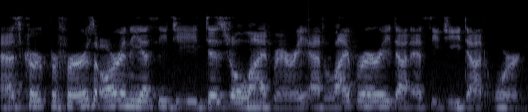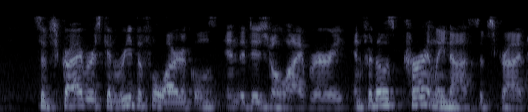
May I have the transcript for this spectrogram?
as Kurt prefers, or in the SEG digital library at library.seg.org. Subscribers can read the full articles in the digital library, and for those currently not subscribed,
